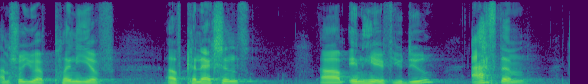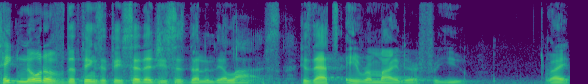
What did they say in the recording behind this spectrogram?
I'm sure you have plenty of, of connections um, in here. If you do, ask them, take note of the things that they've said that Jesus has done in their lives, because that's a reminder for you, right?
